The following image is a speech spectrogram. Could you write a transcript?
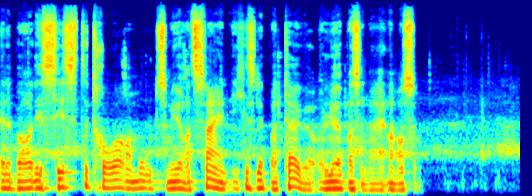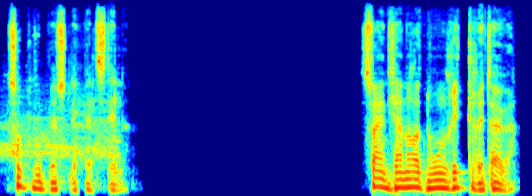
er det bare de siste tråder av mot som gjør at Svein ikke slipper tauet og løper sin vei, han også. Så blir det plutselig helt stille. Svein kjenner at noen rykker i tauet.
